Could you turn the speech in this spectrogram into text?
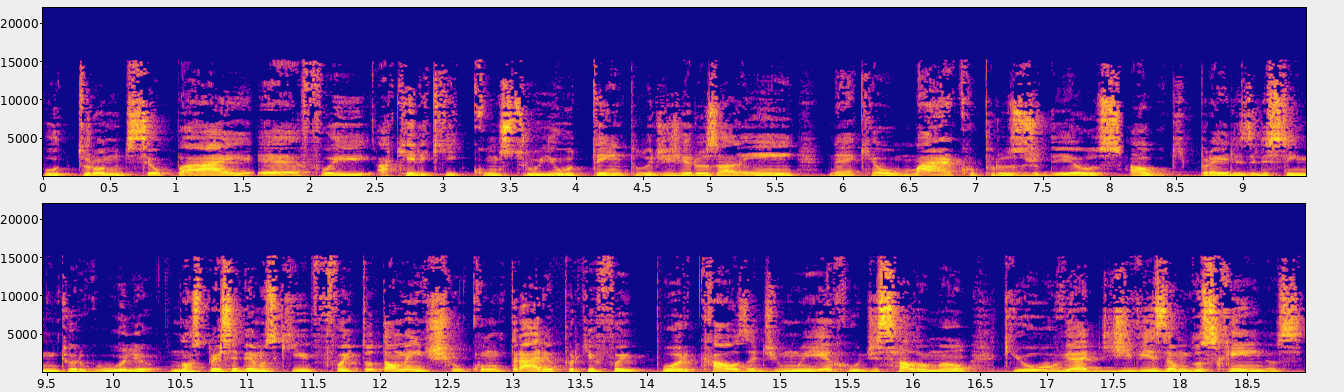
o trono de seu pai, é, foi aquele que construiu o templo de Jerusalém, né? Que é o marco para os judeus, algo que para eles eles têm muito orgulho. Nós percebemos que foi totalmente o contrário, porque foi por causa de um erro de Salomão que houve a divisão dos reinos,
